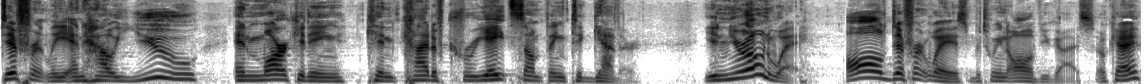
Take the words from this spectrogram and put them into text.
differently and how you and marketing can kind of create something together in your own way all different ways between all of you guys, okay?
